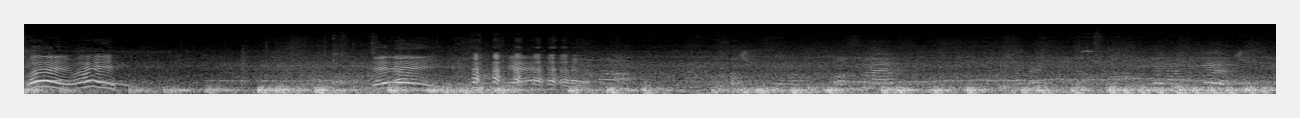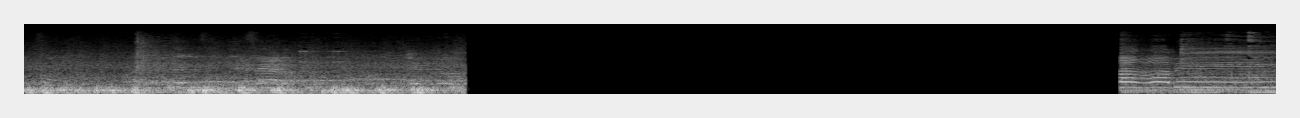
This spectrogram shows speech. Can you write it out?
Wei, wei. Jadi. Jang Hobin,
